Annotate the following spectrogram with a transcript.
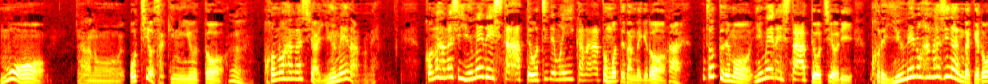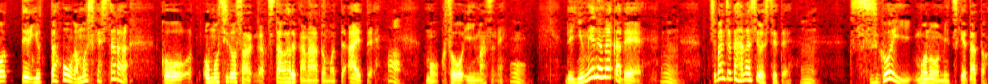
もう、あのー、オチを先に言うと、うん。この話は夢なのね。この話夢でしたってオチでもいいかなと思ってたんだけど、はい。ちょっとでも夢でしたってオチより、これ夢の話なんだけどって言った方がもしかしたら、こう、面白さが伝わるかなと思って、あえて、はもうそう言いますね。うん。で、夢の中で、うん。一番ちゃんと話をしてて、うん。すごいものを見つけたと。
